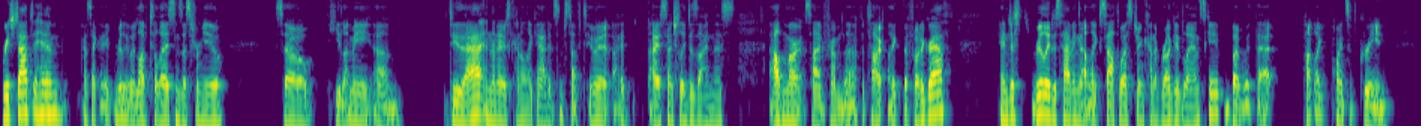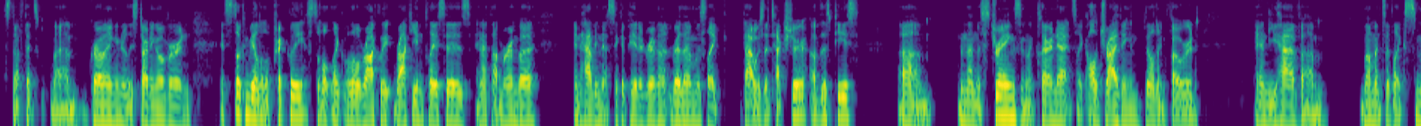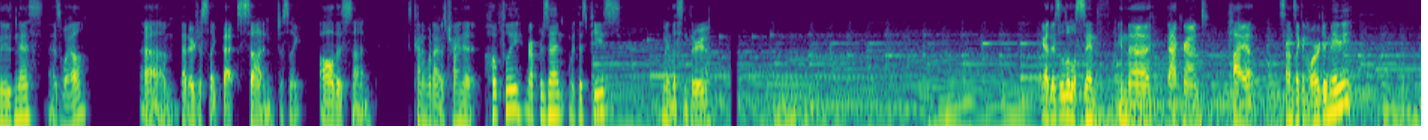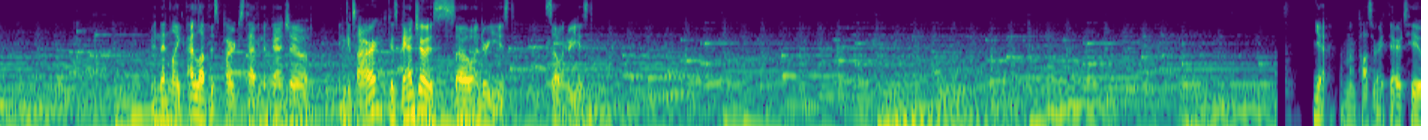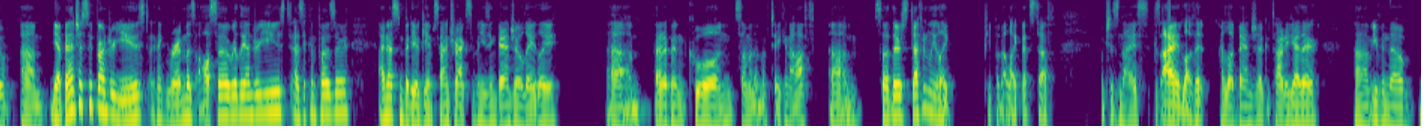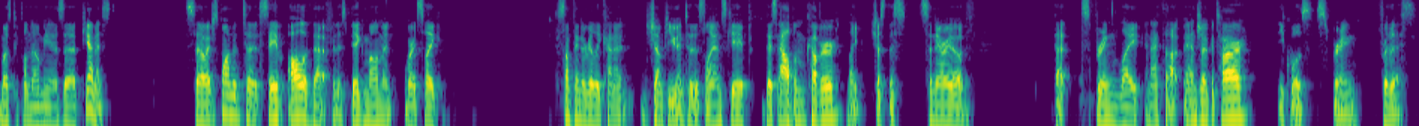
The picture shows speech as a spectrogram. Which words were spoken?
Reached out to him. I was like, I really would love to license this from you. So he let me um, do that, and then I just kind of like added some stuff to it. I I essentially designed this album art aside from the photo like the photograph, and just really just having that like southwestern kind of rugged landscape, but with that like points of green stuff that's um, growing and really starting over and it still can be a little prickly, still like a little rocky, rocky in places. And I thought marimba and having that syncopated rhythm, rhythm was like that was the texture of this piece. Um, and then the strings and the clarinet, it's like all driving and building forward. And you have um, moments of like smoothness as well um, that are just like that sun, just like all the sun. It's kind of what I was trying to hopefully represent with this piece. Let me listen through. Yeah, there's a little synth in the background, high up. Sounds like an organ, maybe? And then, like, I love this part, just having the banjo and guitar, because banjo is so underused. So underused. I'm gonna pause it right there too. Um, yeah, banjo's super underused. I think marimba's also really underused as a composer. I know some video game soundtracks have been using banjo lately um, that have been cool, and some of them have taken off. Um, so there's definitely like people that like that stuff, which is nice because I love it. I love banjo guitar together, um, even though most people know me as a pianist. So I just wanted to save all of that for this big moment where it's like something to really kind of jump you into this landscape, this album cover, like just this scenario of that spring light. And I thought banjo guitar equals spring for this.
